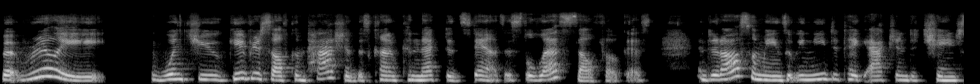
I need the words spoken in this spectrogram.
But really, once you give yourself compassion, this kind of connected stance, it's less self focused. And it also means that we need to take action to change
